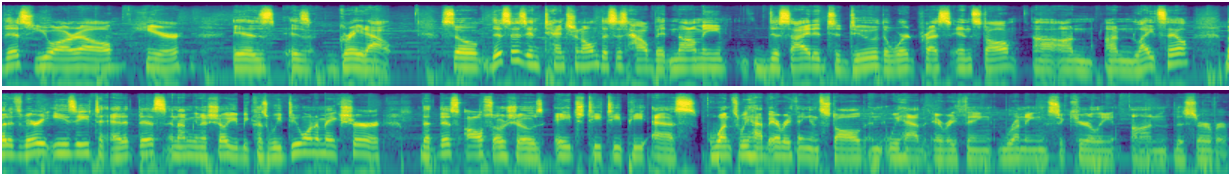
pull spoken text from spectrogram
this URL here is is grayed out. So this is intentional. This is how Bitnami decided to do the WordPress install uh, on on Lightsail, but it's very easy to edit this, and I'm going to show you because we do want to make sure that this also shows HTTPS once we have everything installed and we have everything running securely on the server.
